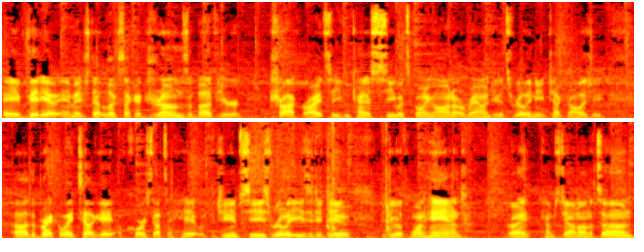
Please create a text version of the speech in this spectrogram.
a video image that looks like a drone's above your truck, right? So you can kind of see what's going on around you. It's really neat technology. Uh, the breakaway tailgate, of course, that's a hit with the GMCs. Really easy to do. You do it with one hand, right? Comes down on its own.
